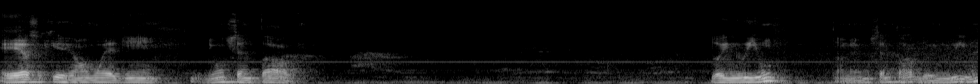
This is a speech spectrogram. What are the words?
Essa aqui já é uma moedinha de um centavo. 2001, também um centavo, 2001.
